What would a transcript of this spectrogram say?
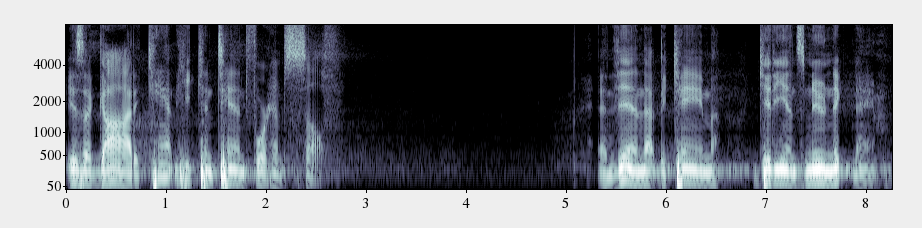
is a God, can't he contend for himself? And then that became Gideon's new nickname.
